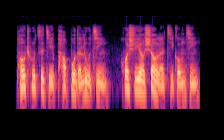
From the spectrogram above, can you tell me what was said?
抛出自己跑步的路径，或是又瘦了几公斤。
